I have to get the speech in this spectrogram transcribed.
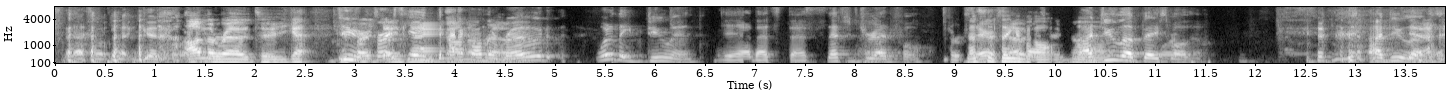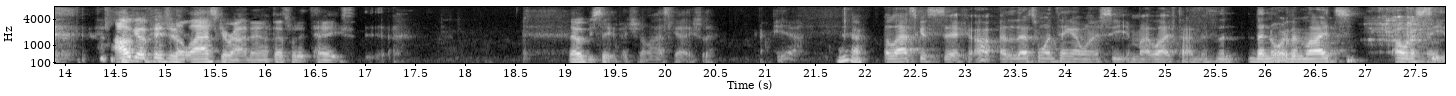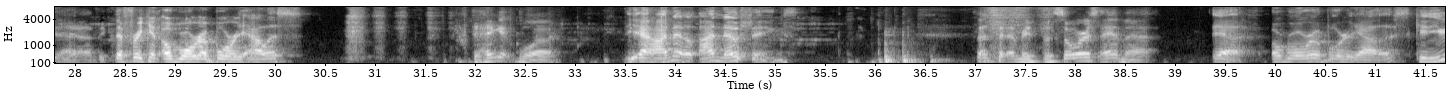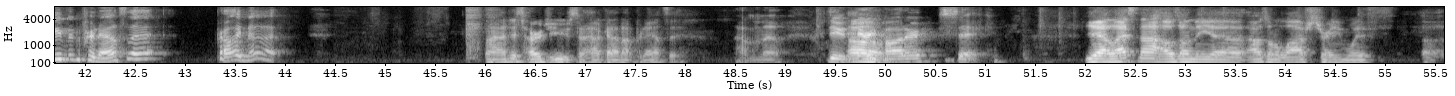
That's what what good for. on the road too. You got your Dude, first, game game back on the road. What are they doing? Yeah, that's that's That's dreadful. for That's the thing about, uh, I do love baseball though. I do love Yeah. it. I'll go pitch in Alaska right now if that's what it takes. That would be sick to pitch in Alaska, actually. Yeah. Yeah. Alaska's sick. I, I- that's one thing I want to see in my lifetime is the, the Northern Lights. I want to see that. Yeah, that'd The freaking Aurora Borealis. Dang it, boy. Yeah, I know. I know things. That's it. I mean thesaurus and that. Yeah, Aurora Borealis. Can you even pronounce that? Probably not. I just heard you, so how can I not pronounce it? I don't know. Dude, Harry Um, Potter, sick. Yeah, last night I was on the uh, I was on a live stream with uh,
